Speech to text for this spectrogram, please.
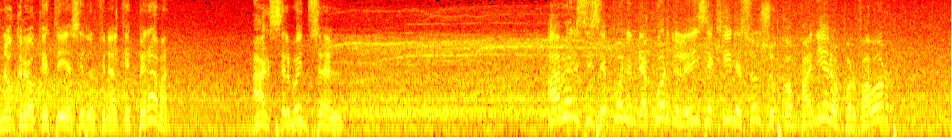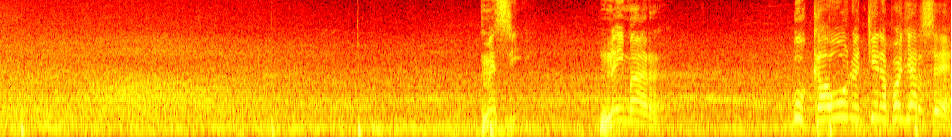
No creo que este haya sido el final que esperaban. Axel Witzel. A ver si se ponen de acuerdo y le dice quiénes son sus compañeros, por favor. Messi. Neymar. Busca uno en quien apoyarse.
